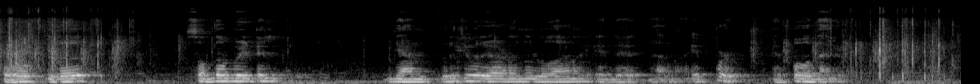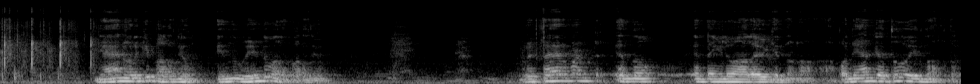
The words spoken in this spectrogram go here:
സോ ഇത് സ്വന്തം വീട്ടിൽ ഞാൻ തിരിച്ചു വരികയാണെന്നുള്ളതാണ് എന്റെ ധാരണ. എപ്പോഴും എപ്പോൾ വന്നാലും. ഞാൻ ഒരുക്കി പറഞ്ഞു ഇന്ന് വീണ്ടും അത് പറഞ്ഞു. റിട്ടയർമെന്റ് എന്ന് എന്തെങ്കിലും ആലോചിക്കുന്നുണ്ടോ? അപ്പം ഞാൻ ചത്തുപോയി എന്ന് അർത്ഥം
